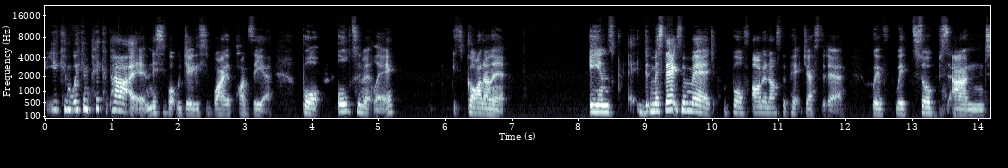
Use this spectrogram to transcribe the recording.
you can, we can pick apart at it, and this is what we do. This is why the pod's here. But ultimately, it's gone on it. Ian's the mistakes were made both on and off the pitch yesterday with with subs and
